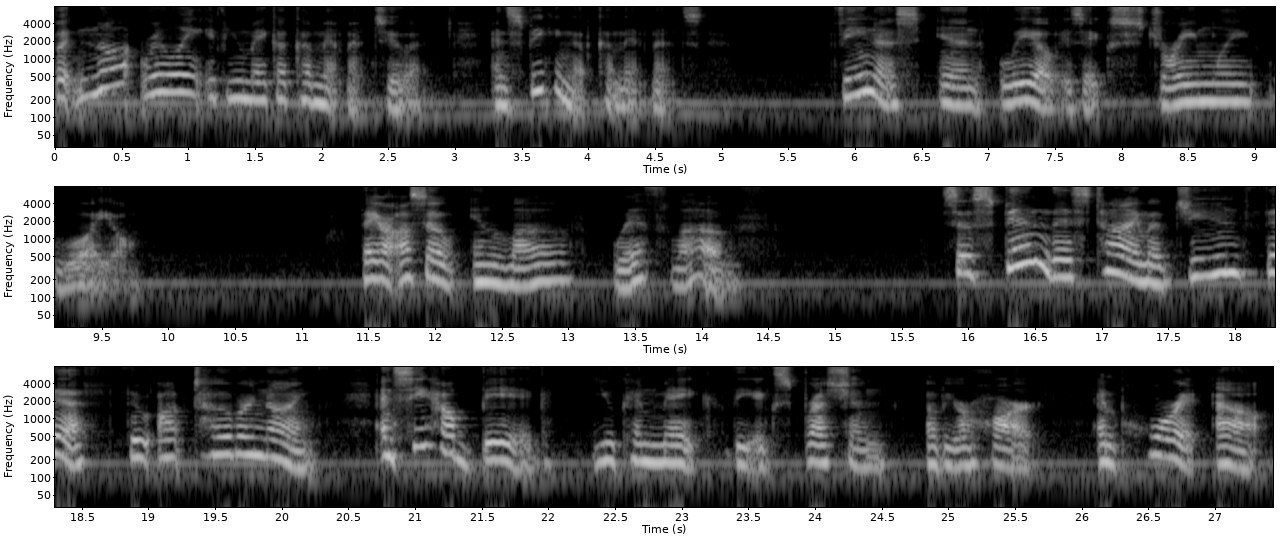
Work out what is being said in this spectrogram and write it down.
but not really if you make a commitment to it. And speaking of commitments, Venus in Leo is extremely loyal. They are also in love with love. So spend this time of June 5th through October 9th and see how big you can make the expression of your heart and pour it out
